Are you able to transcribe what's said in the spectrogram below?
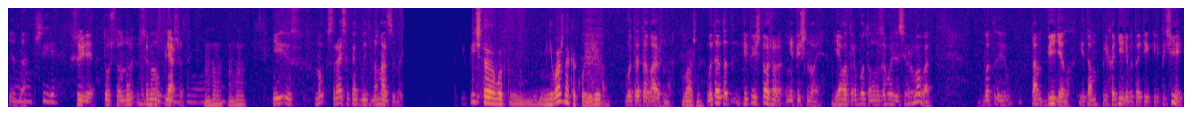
это, Шире. шире. То, что оно все равно пляшет. Мгм, мгм. И, ну, старайся как бы намазывать. Кирпич-то вот м, не важно какой или Вот это важно. важно? Вот этот кирпич тоже не печной. Я вот работал на заводе Сверлова, вот э, там видел, и там приходили вот эти кирпичи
